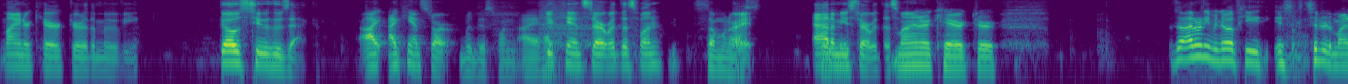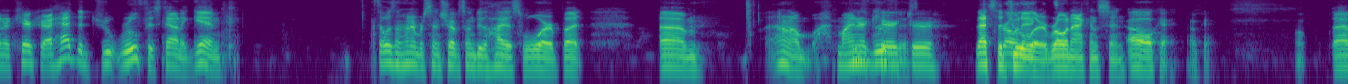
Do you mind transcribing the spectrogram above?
minor character of the movie, goes to who's Huzak. I I can't start with this one. I You can't start with this one. someone All right. else. Adam, you start with this one. minor character. So I don't even know if he is considered a minor character. I had the Dru- Rufus down again. 'cause I wasn't 100 percent sure if it's going to do the highest war, but um, I don't know. Minor Who's Rufus? character. That's the Rowan jeweler, Atkinson. Rowan Atkinson. Oh, okay, okay. Uh,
